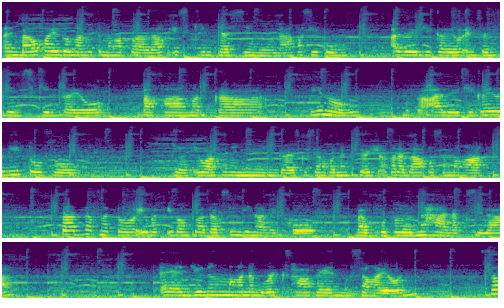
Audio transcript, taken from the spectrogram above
And bago kayo gumamit ng mga product, skin test niyo muna. Kasi kung allergy kayo and sensitive skin kayo, baka magka, you know, magka-allergy kayo dito. So, yan, iwasan na nyo yun guys. Kasi ako nag-search na talaga ako sa mga product na to, iba't ibang products yung ginamit ko bago ko to nahanap sila. And yun ang mga nag-work sa akin sa ngayon. So,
